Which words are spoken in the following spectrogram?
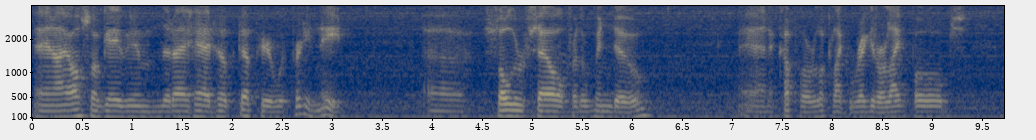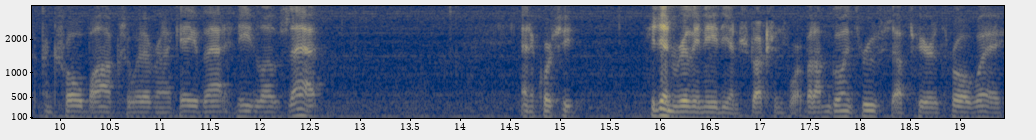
And I also gave him that I had hooked up here with pretty neat uh, solar cell for the window, and a couple of look like regular light bulbs, a control box or whatever. And I gave that, and he loves that. And of course, he he didn't really need the instructions for it. But I'm going through stuff here to throw away,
